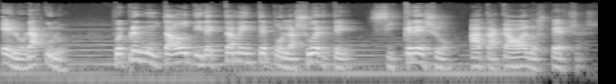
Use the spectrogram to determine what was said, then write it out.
El oráculo fue preguntado directamente por la suerte si Creso atacaba a los persas.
